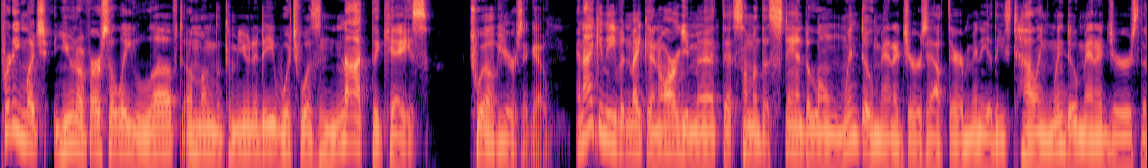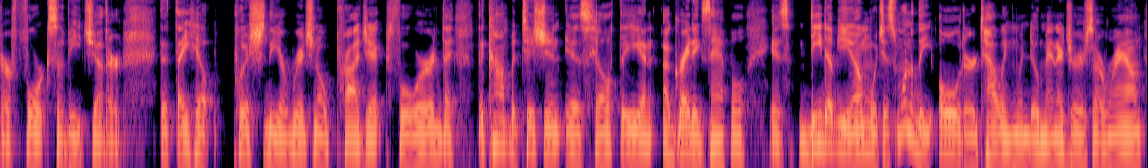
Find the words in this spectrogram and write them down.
pretty much universally loved among the community, which was not the case 12 years ago. And I can even make an argument that some of the standalone window managers out there, many of these tiling window managers that are forks of each other, that they help push the original project forward. The, the competition is healthy. And a great example is DWM, which is one of the older tiling window managers around.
